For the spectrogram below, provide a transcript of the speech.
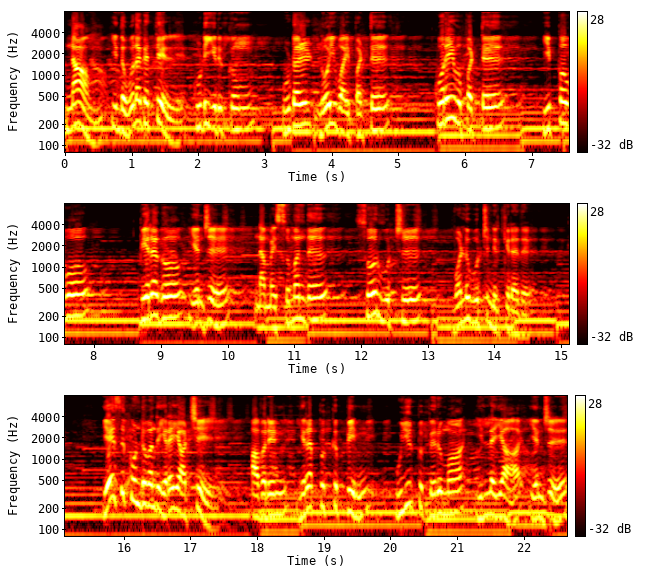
நாம் இந்த உலகத்தில் குடியிருக்கும் உடல் நோய்வாய்ப்பட்டு குறைவுபட்டு இப்பவோ பிறகோ என்று நம்மை சுமந்து சோர்வுற்று வலுவுற்று நிற்கிறது. இயேசு கொண்டு வந்த இறையாட்சி அவரின் இறப்புக்கு பின் உயிர்ப்பு பெறுமா இல்லையா என்று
